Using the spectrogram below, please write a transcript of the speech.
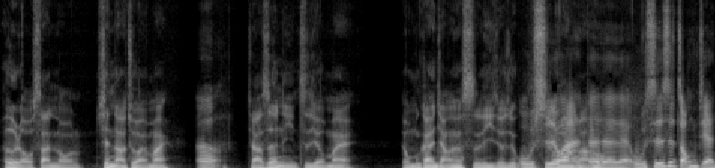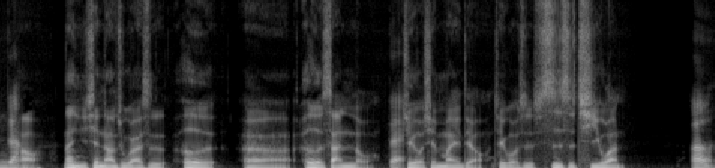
二楼、三楼，先拿出来卖。嗯，假设你只有卖，我们刚才讲那个实例就是五十十万，对对对，五十是中间这样。好，那你先拿出来是二呃二三楼，对结果先卖掉，结果是四十七万，嗯，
